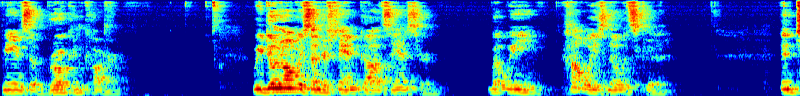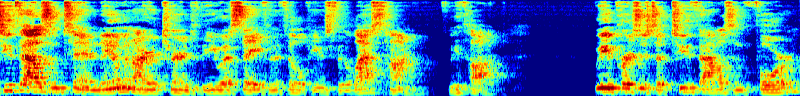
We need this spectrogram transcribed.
means a broken car. We don't always understand God's answer, but we always know it's good. In 2010, Naomi and I returned to the USA from the Philippines for the last time. We thought we purchased a 2004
